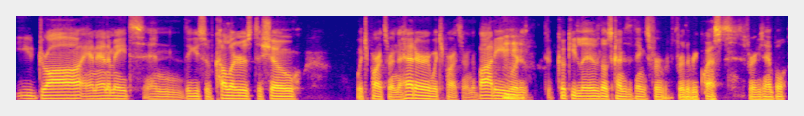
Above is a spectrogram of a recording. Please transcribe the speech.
you draw and animate, and the use of colors to show which parts are in the header, which parts are in the body, mm-hmm. where does the cookie live, those kinds of things for for the requests, for example.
